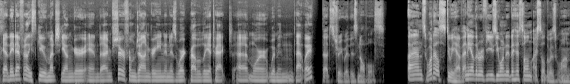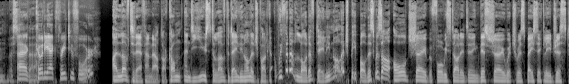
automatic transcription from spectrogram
Yeah, they definitely skew much younger, and I'm sure from John Green and his work probably attract uh, more women that way. That's true with his novels. And what else do we have? Any other reviews you wanted to hit on? I saw there was one. Uh. Kodiak three two four. I love todayIfoundout.com and used to love the Daily Knowledge podcast. We've had a lot of Daily Knowledge people. This was our old show before we started doing this show, which was basically just,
